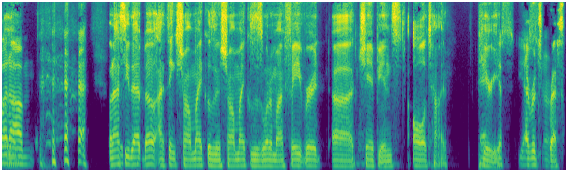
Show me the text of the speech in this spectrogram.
But Uh-huh. um, When I see that belt, I think Shawn Michaels and Shawn Michaels is one of my favorite uh, champions all time. Period. Yes, yes, Ever to wrestle.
